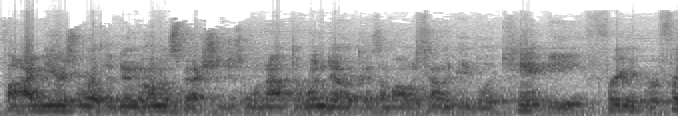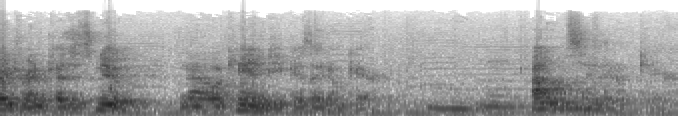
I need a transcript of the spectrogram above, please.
five years worth of doing home inspection just went out the window because I'm always telling people it can't be free refrigerant because it's new. No, it can be because they don't care. I wouldn't say they don't care.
